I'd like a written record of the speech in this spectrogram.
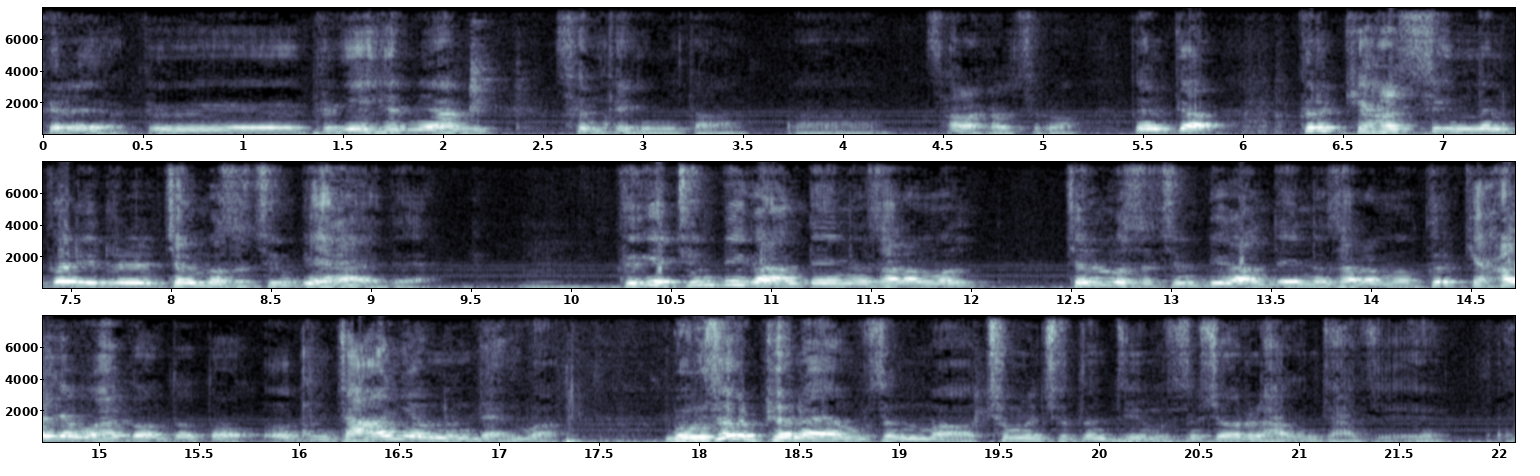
그래요. 그, 그게 현명한 선택입니다. 아, 살아갈수록. 그러니까, 그렇게 할 수 있는 거리를 젊어서 준비해놔야. 음, 그게 준비가 안 돼 있는 사람은, 젊어서 준비가 안 돼 있는 사람은, 그렇게 하려고 해도 또, 또, 어떤 장이 없는데, 뭐, 멍석을 펴놔야 무슨 뭐, 춤을 추든지 무슨 쇼를 하든지 하지. 예.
